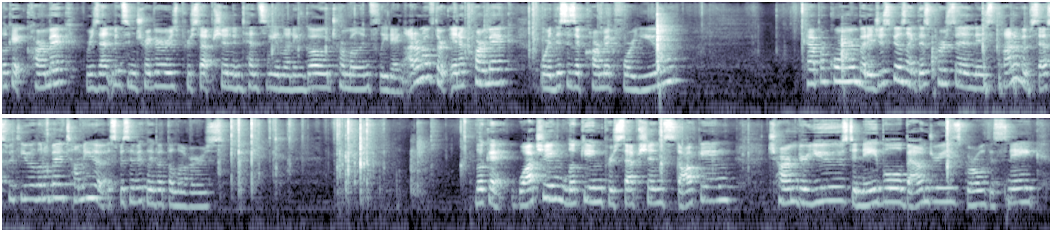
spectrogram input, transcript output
Look at karmic, resentments and triggers, perception, intensity and letting go, turmoil and fleeting. I don't know if they're in a karmic or this is a karmic for you. Capricorn, but it just feels like this person is kind of obsessed with you a little bit. Tell me uh, specifically about the lovers. Look at watching, looking, perception, stalking, charmed or used, enable, boundaries, girl with a snake,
